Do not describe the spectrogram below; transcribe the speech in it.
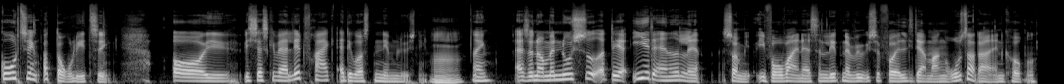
gode ting og dårlige ting. Og øh, hvis jeg skal være lidt fræk, er det jo også den nemme løsning. Mm. Ikke? Altså når man nu sidder der i et andet land, som i forvejen er sådan lidt nervøse for alle de der mange russere, der er ankommet,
